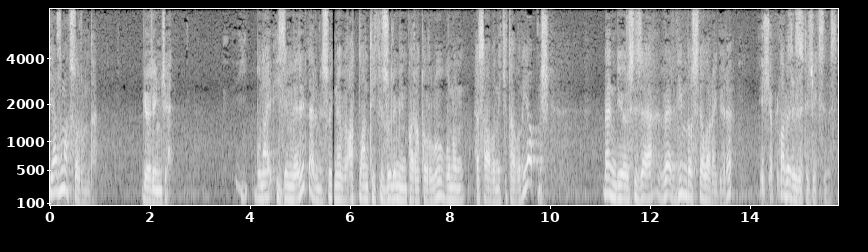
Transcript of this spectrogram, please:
yazmak zorunda. Görünce. Buna izin verirler mi? Suyunu Atlantik Zulüm İmparatorluğu bunun hesabını kitabını yapmış. Ben diyor size verdiğim dosyalara göre İş haber üreteceksiniz.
